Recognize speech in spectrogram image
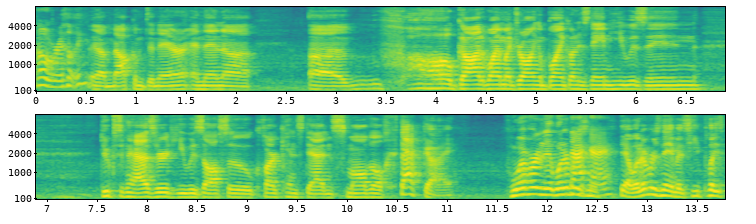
Oh really? uh, Malcolm Danare, and then uh, uh, oh god, why am I drawing a blank on his name? He was in Dukes of Hazzard. He was also Clark Kent's dad in Smallville. That guy, whoever it is, whatever That his guy. name, yeah, whatever his name is, he plays,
